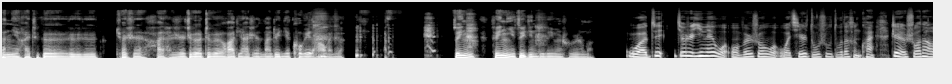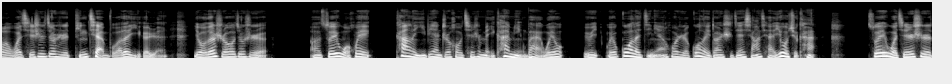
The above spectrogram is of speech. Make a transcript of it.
那你还这个这个这个确实还还是这个这个话题还是蛮对你口味的啊，我感觉。所以你所以你最近读的一本书是什么？我最就是因为我我不是说我我其实读书读得很快，这也说到了我其实就是挺浅薄的一个人，有的时候就是，呃，所以我会看了一遍之后，其实没看明白，我又又我又过了几年或者过了一段时间想起来又去看，所以我其实是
